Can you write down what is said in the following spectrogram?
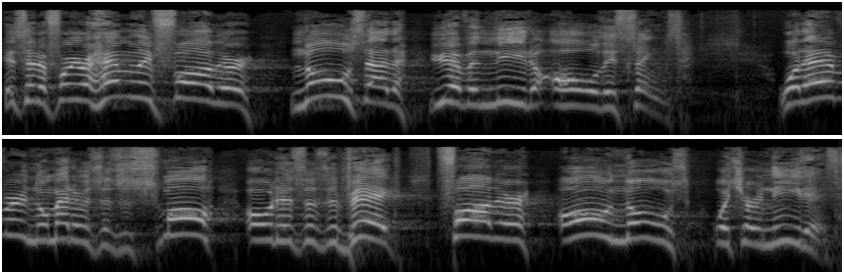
He said, For your heavenly Father knows that you have a need of all these things. Whatever, no matter if it's small or if it's big, Father all knows what your need is.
